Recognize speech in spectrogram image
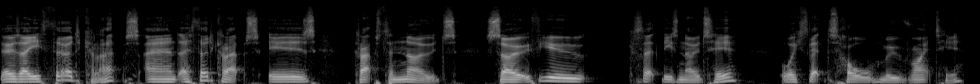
there's a third collapse, and a third collapse is collapse to nodes. So if you select these nodes here, or select this whole move right here,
